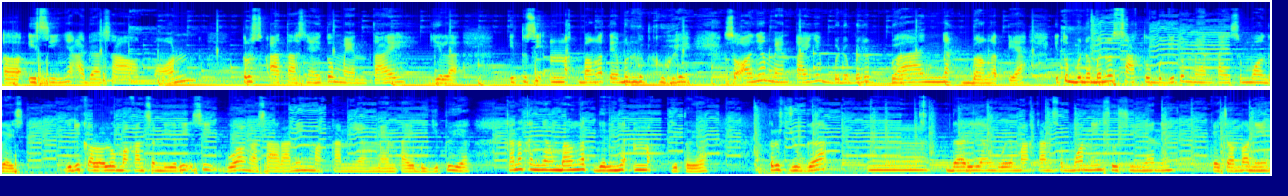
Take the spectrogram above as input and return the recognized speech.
uh, isinya ada salmon terus atasnya itu mentai gila. Itu sih enak banget ya menurut gue. Soalnya mentainya bener-bener banyak banget ya. Itu bener-bener satu begitu mentai semua guys. Jadi kalau lu makan sendiri sih gue nggak saranin makan yang mentai begitu ya. Karena kenyang banget jadinya enak gitu ya. Terus juga hmm, dari yang gue makan semua nih susinya nih. Kayak contoh nih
